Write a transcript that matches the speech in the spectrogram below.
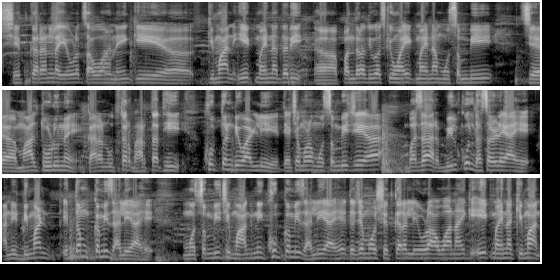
शेतकऱ्यांना एवढंच आव्हान आहे की अ, किमान एक महिना तरी पंधरा दिवस किंवा एक महिना मोसंबीचे माल तोडू नये कारण उत्तर भारतात ही खूप थंडी वाढली आहे. त्याच्यामुळं मोसंबीचे अ, बाजार बिलकुल ढसळले आहे आणि डिमांड एकदम कमी झाली आहे. मोसंबीची मागणी खूप कमी झाली आहे. त्याच्यामुळं शेतकऱ्याला एवढं आव्हान आहे की एक महिना किमान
